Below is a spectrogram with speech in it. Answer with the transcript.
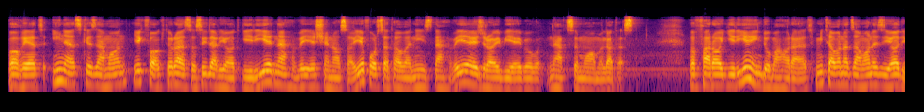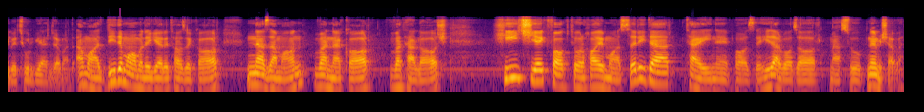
واقعیت این است که زمان یک فاکتور اساسی در یادگیری نحوه شناسایی فرصتها و نیز نحوه اجرای بیای به نقص معاملات است و فراگیری این دو مهارت می تواند زمان زیادی به طول بیانجامد. اما از دید معاملهگر تازه کار نه زمان و نه کار و تلاش هیچ یک فاکتورهای موثری در تعیین بازدهی در بازار محسوب نمی شود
